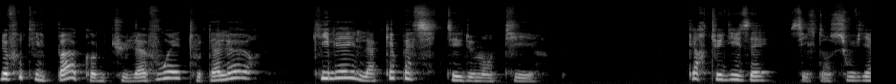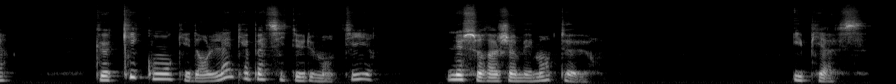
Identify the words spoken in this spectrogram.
ne faut-il pas, comme tu l'avouais tout à l'heure, qu'il ait la capacité de mentir? Car tu disais, s'il t'en souvient, que quiconque est dans l'incapacité de mentir ne sera jamais menteur. Hippias.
